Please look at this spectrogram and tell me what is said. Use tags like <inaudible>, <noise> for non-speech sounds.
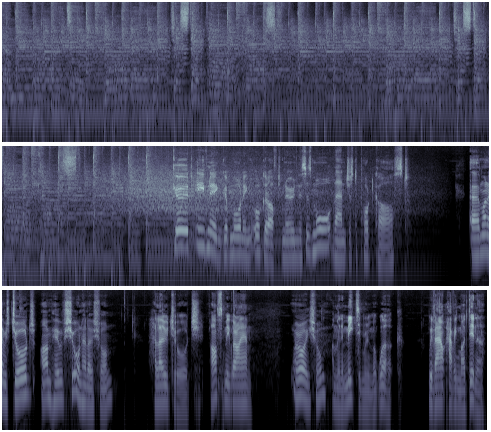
Ham United, more than just a podcast. More than just a podcast. Good evening, good morning, or good afternoon. This is more than just a podcast. Uh, my name is George. I'm here with Sean. Hello, Sean. Hello, George. Ask me where I am. Where are you, Sean? I'm in a meeting room at work without having my dinner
